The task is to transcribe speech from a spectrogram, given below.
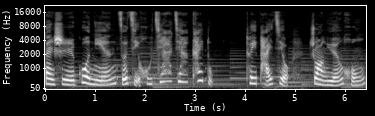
但是过年则几乎家家开赌，推牌九、状元红、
